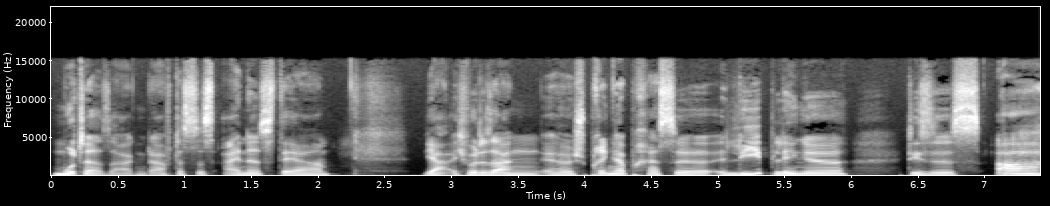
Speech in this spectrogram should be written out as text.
Mutter sagen darf. Das ist eines der, ja, ich würde sagen, äh, Springerpresse-Lieblinge dieses, ah,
